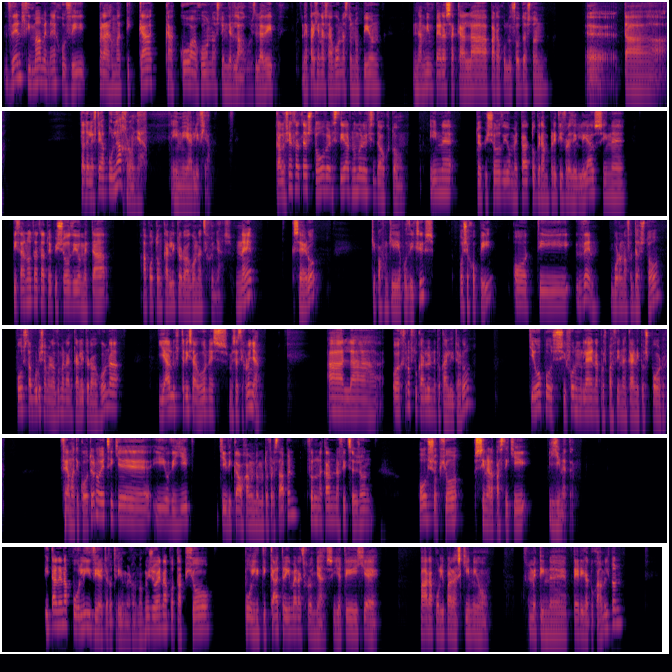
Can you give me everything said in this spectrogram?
δεν θυμάμαι να έχω δει πραγματικά κακό αγώνα στο Ιντερλάγος. Δηλαδή να υπάρχει ένας αγώνας τον οποίο να μην πέρασα καλά παρακολουθώντας τον ε, τα, τα τελευταία πολλά χρόνια είναι η αλήθεια. Καλώς ήρθατε στο Oversteer νούμερο 68. Είναι το επεισόδιο μετά το Grand Prix της Βραζιλίας. Είναι πιθανότατα το επεισόδιο μετά από τον καλύτερο αγώνα της χρονιάς. Ναι, ξέρω και υπάρχουν και οι αποδείξεις πως έχω πει ότι δεν μπορώ να φανταστώ πώς θα μπορούσαμε να δούμε έναν καλύτερο αγώνα για άλλους τρεις αγώνες μέσα στη χρονιά. Αλλά ο εχθρός του καλού είναι το καλύτερο και όπως η Φόρμουλα 1 προσπαθεί να κάνει το σπορ θεαματικότερο, έτσι και οι οδηγοί και ειδικά ο Χάμιλτον με το Verstappen θέλουν να κάνουν αυτή τη σεζόν όσο πιο συναρπαστική γίνεται. Ήταν ένα πολύ ιδιαίτερο τρίμερο, νομίζω ένα από τα πιο πολιτικά τριήμερα της χρονιάς, γιατί είχε πάρα πολύ παρασκήνιο με την ε, πτέρυγα του Χάμιλτον,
